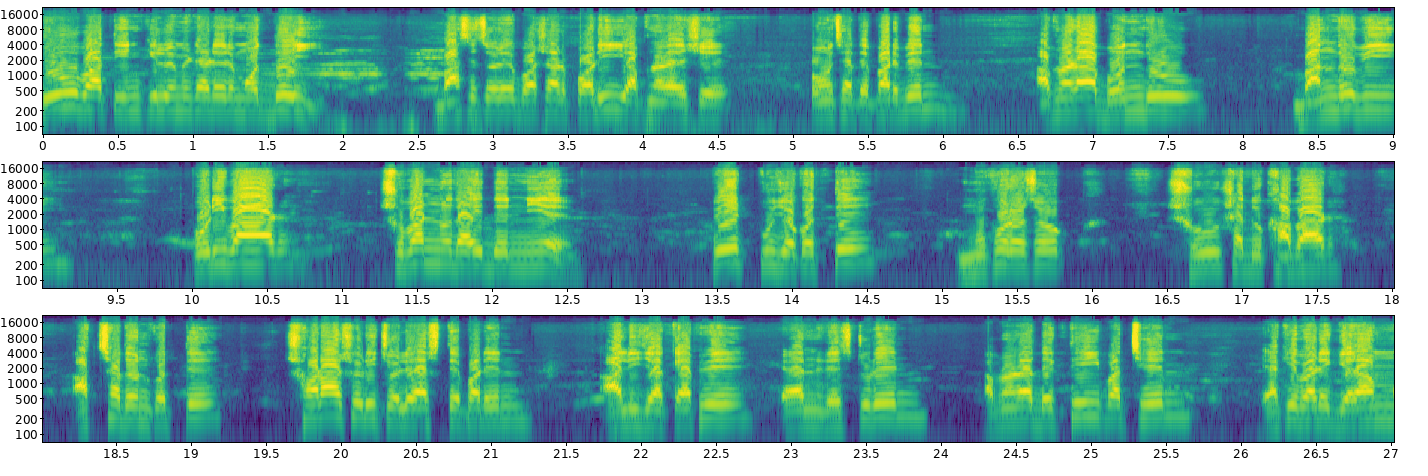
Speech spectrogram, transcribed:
দু বা তিন কিলোমিটারের মধ্যেই বাসে চড়ে বসার পরেই আপনারা এসে পৌঁছাতে পারবেন। আপনারা বন্ধু, বান্ধবী, পরিবার সুবর্ণদায়ীদের নিয়ে পেট পুজো করতে, মুখরোচক, সুস্বাদু খাবার আচ্ছাদন করতে সরাসরি চলে আসতে পারেন। Aliza cafe and restaurant. আপনারা দেখতেই পাচ্ছেন একেবারে গ্রাম্য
